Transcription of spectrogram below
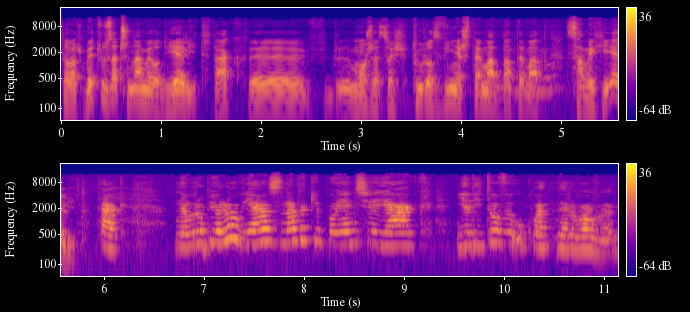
zobacz, my tu zaczynamy od jelit, tak? Yy, może coś tu rozwiniesz temat na temat samych jelit. Tak, neurobiologia zna takie pojęcie jak jelitowy układ nerwowy.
